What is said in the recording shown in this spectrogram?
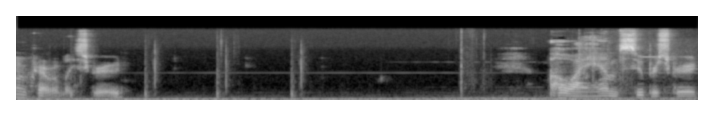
I'm probably screwed. Oh, I am super screwed.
